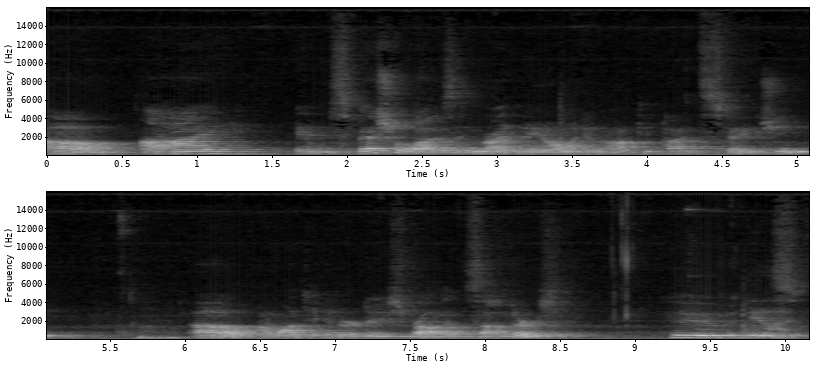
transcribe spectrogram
Um, I am specializing right now in occupied staging. Mm-hmm. Uh, I want to introduce Robin Saunders, who is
